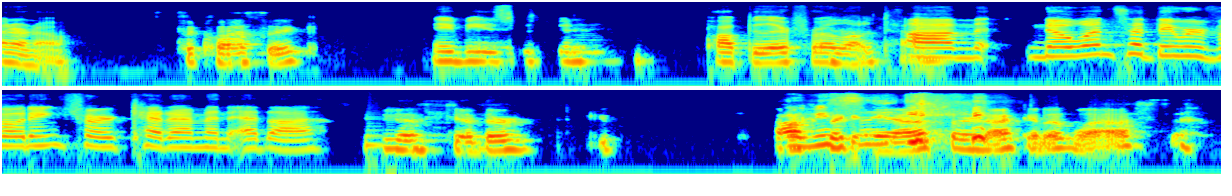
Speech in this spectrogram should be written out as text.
I don't know. It's a classic. Maybe it's just been popular for a long time. Um, no one said they were voting for Kerem and Eda. yeah, yeah they're Obviously. toxic they're not gonna last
